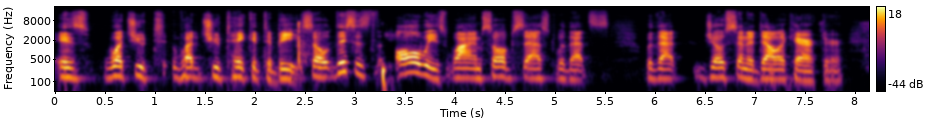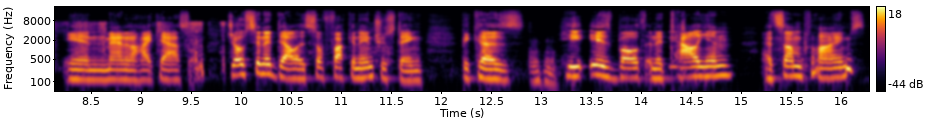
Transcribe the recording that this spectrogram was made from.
is what you t- what you take it to be. So this is always why I'm so obsessed with that s- with that Joe Cinnadella character in Man in a High Castle. Joe Cinnadella is so fucking interesting because he is both an Italian at some times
